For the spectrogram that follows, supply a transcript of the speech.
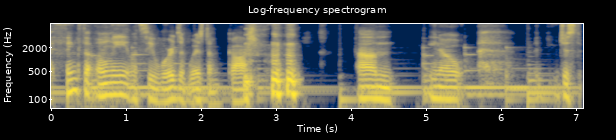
I think the only let's see words of wisdom. Gosh, um, you know, just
